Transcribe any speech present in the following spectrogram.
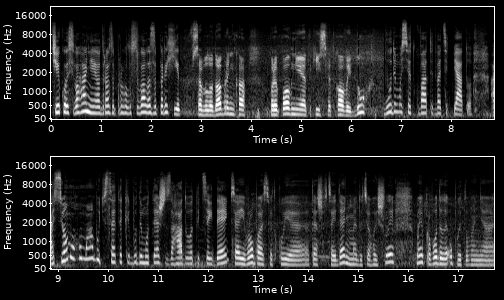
чи якогось вагання, я одразу проголосувала за перехід. Все було добренько, переповнює такий святковий дух. Будемо святкувати 25-го, а 7-го, мабуть, все-таки будемо теж загадувати цей день. Вся Європа святкує теж в цей день. Ми до цього йшли. Ми проводили опитування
